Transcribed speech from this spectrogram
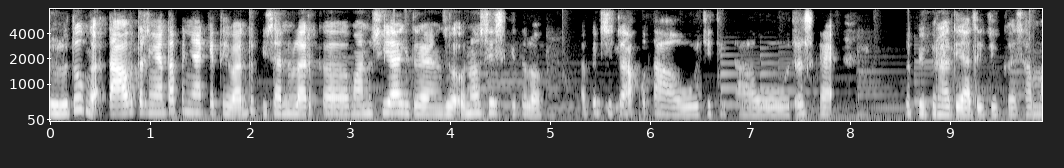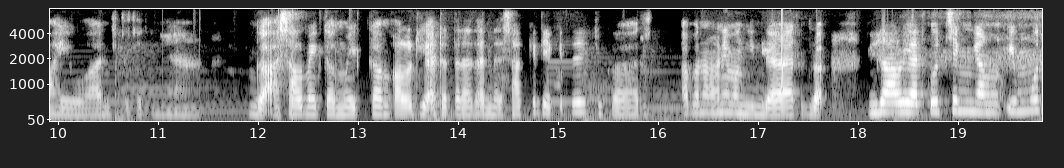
dulu tuh nggak tahu ternyata penyakit hewan tuh bisa nular ke manusia gitu yang zoonosis gitu loh. Tapi di situ aku tahu jadi tahu. Terus kayak lebih berhati-hati juga sama hewan gitu jadinya. Nggak asal megang-megang kalau dia ada tanda-tanda sakit ya kita juga harus apa namanya menghindar. Nggak misal lihat kucing yang imut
